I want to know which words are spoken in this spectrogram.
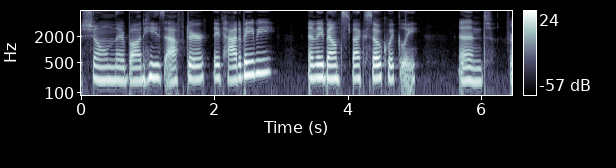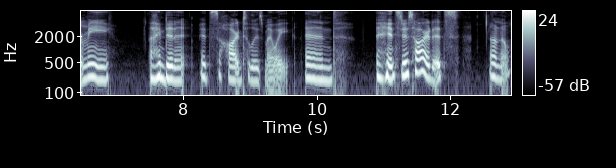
shown their bodies after they've had a baby, and they bounced back so quickly. And for me, I didn't. It's hard to lose my weight, and it's just hard. It's, I don't know.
